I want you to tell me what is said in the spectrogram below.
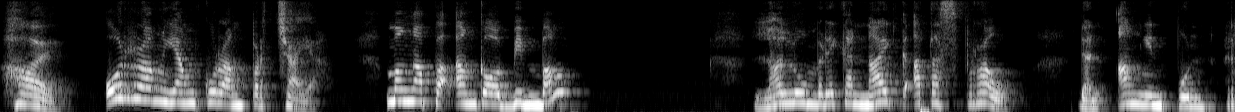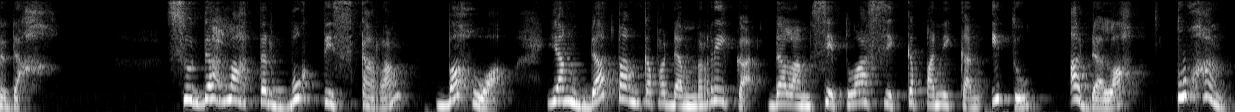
Hai orang yang kurang percaya, mengapa engkau bimbang? Lalu mereka naik ke atas perahu dan angin pun redah. Sudahlah terbukti sekarang bahwa yang datang kepada mereka dalam situasi kepanikan itu adalah Tuhan,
